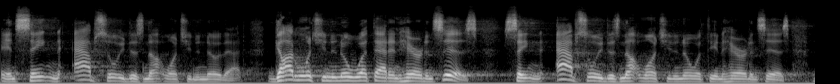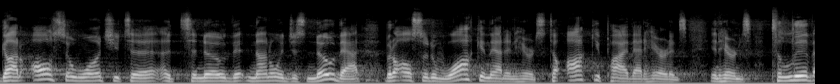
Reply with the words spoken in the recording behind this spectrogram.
And Satan absolutely does not want you to know that. God wants you to know what that inheritance is. Satan absolutely does not want you to know what the inheritance is. God also wants you to, uh, to know that not only just know that, but also to walk in that inheritance, to occupy that inheritance, inheritance, to live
